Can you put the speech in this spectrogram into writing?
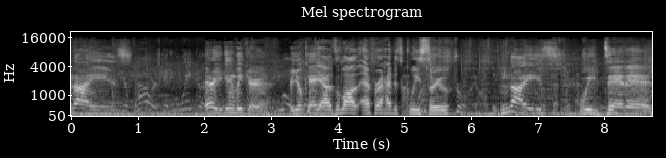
nice. Eric, you're getting weaker. Are you okay? Yeah, it was a lot of effort I had to squeeze through. Nice. We did it.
